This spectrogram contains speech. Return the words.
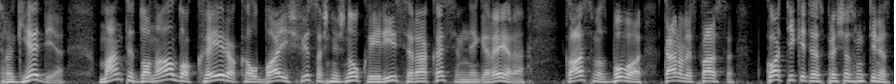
tragedija. Man tai Donaldo kairio kalba iš vis, aš nežinau, kairys yra, kas jam negerai yra. Klausimas buvo, Karolis klausė, ko tikitės prieš šias rungtynės?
